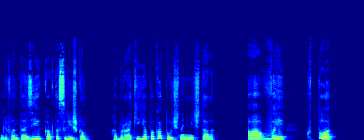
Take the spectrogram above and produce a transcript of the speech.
Для фантазии как-то слишком. О браке я пока точно не мечтала. «А вы кто?»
